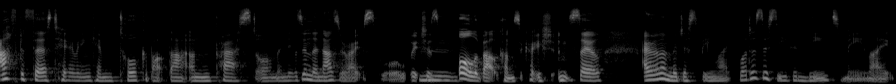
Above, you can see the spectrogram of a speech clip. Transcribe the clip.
after first hearing him talk about that on prayer storm and it was in the nazarite school which is Mm. all about consecration. So i remember just being like what does this even mean to me? Like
